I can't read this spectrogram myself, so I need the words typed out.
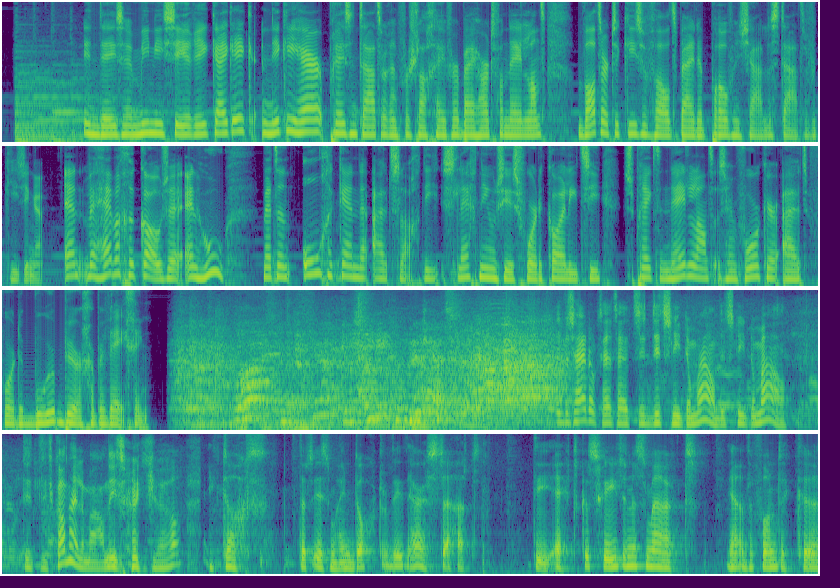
In deze miniserie kijk ik, Nicky Her, presentator en verslaggever bij Hart van Nederland, wat er te kiezen valt bij de provinciale statenverkiezingen. En we hebben gekozen en hoe. Met een ongekende uitslag die slecht nieuws is voor de coalitie, spreekt Nederland zijn voorkeur uit voor de boer-burgerbeweging. Wat is hier gebeurd? We zeiden ook altijd, dit is niet normaal, dit is niet normaal. Dit, dit kan helemaal niet, weet je wel. Ik dacht, dat is mijn dochter die daar staat. Die echt geschiedenis maakt. Ja, dat vond ik, uh,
